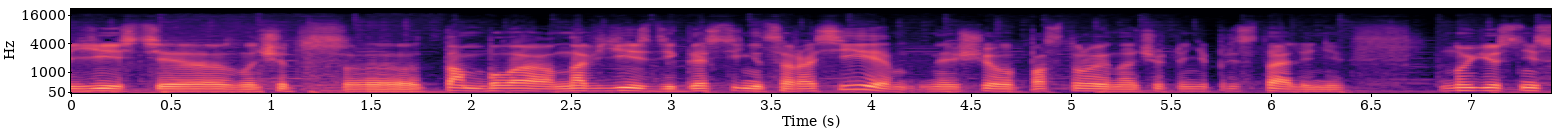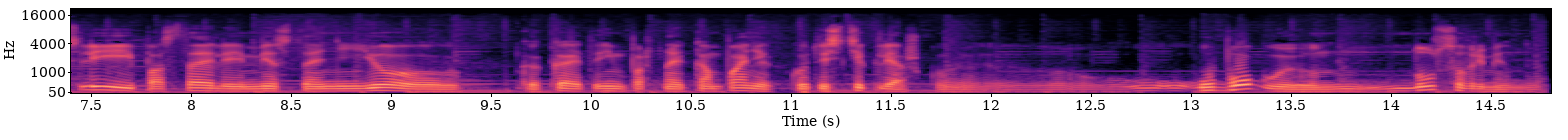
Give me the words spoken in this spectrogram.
есть, э, значит, э, там была на въезде гостиница «Россия», еще построена чуть ли не при Сталине, но ее снесли и поставили вместо нее какая-то импортная компания, какую-то стекляшку, э, убогую, ну, современную.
